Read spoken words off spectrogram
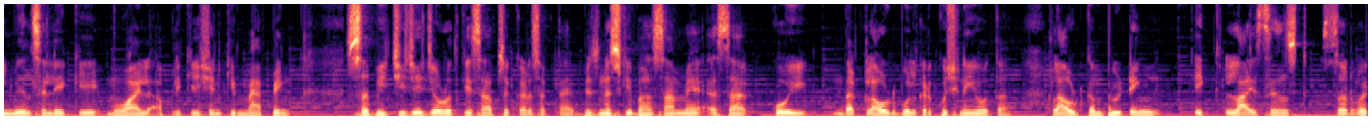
ईमेल से लेके मोबाइल एप्लीकेशन की मैपिंग सभी चीज़ें ज़रूरत के हिसाब से कर सकता है। बिज़नेस की भाषा में ऐसा कोई द क्लाउड बोलकर कुछ नहीं होता। क्लाउड कंप्यूटिंग एक लाइसेंस्ड सर्वर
